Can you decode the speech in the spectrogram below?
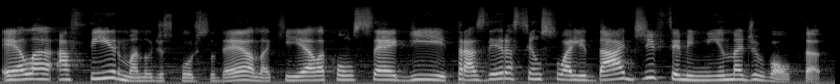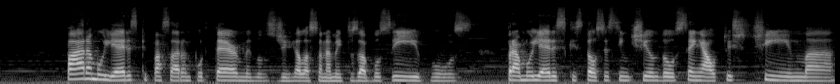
ela afirma no discurso dela que ela consegue trazer a sensualidade feminina de volta para mulheres que passaram por términos de relacionamentos abusivos, para mulheres que estão se sentindo sem autoestima,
